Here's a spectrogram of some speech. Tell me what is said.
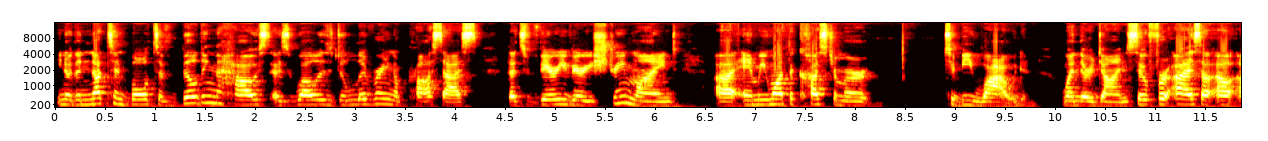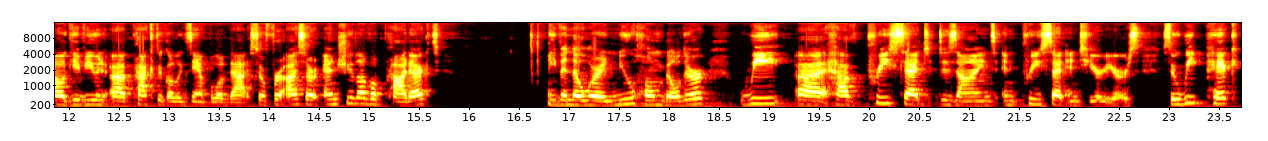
you know the nuts and bolts of building the house as well as delivering a process that's very very streamlined uh, and we want the customer to be wowed when they're done. So for us I'll, I'll give you a practical example of that. So for us our entry level product even though we're a new home builder we uh, have preset designs and preset interiors. So we pick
